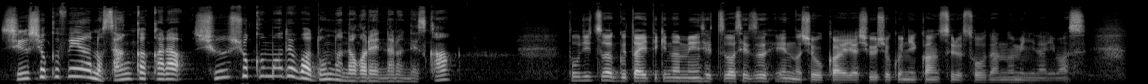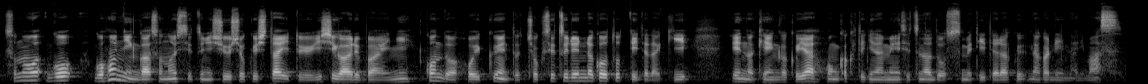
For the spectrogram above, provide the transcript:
就職フェアの参加から就職まではどんな流れになるんですか？当日は具体的な面接はせず園の紹介や就職に関する相談のみになります。その後ご本人がその施設に就職したいという意思がある場合に今度は保育園と直接連絡を取っていただき園の見学や本格的な面接などを進めていただく流れになります。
